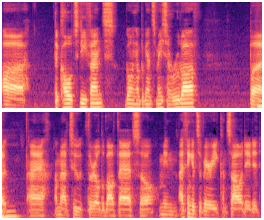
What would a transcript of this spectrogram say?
uh, the Colts defense going up against Mason Rudolph, but Mhm. eh, I'm not too thrilled about that. So, I mean, I think it's a very consolidated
